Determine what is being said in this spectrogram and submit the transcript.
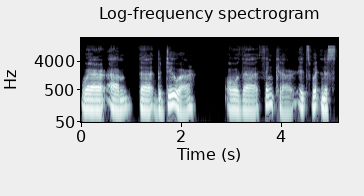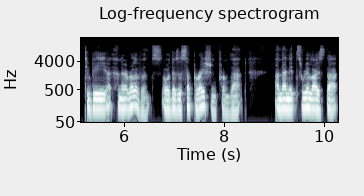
where um, the the doer or the thinker, it's witnessed to be an irrelevance, or there's a separation from that. And then it's realized that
